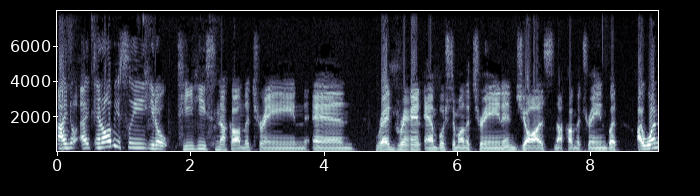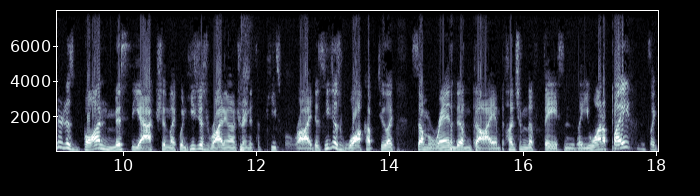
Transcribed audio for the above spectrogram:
I know, I, and obviously, you know, Tee Hee snuck on the train, and Red Grant ambushed him on the train, and Jaws snuck on the train. But I wonder, does Bond miss the action? Like when he's just riding on a train, it's a peaceful ride. Does he just walk up to like some random guy and punch him in the face and like, "You want to fight?" It's like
